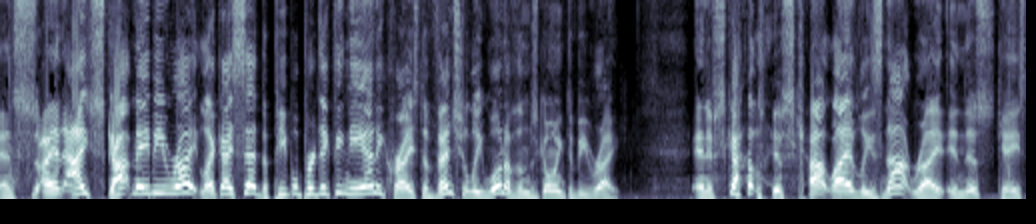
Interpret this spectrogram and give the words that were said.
And so, and I Scott may be right. Like I said, the people predicting the Antichrist, eventually one of them is going to be right. And if Scott if Scott Lively's not right in this case,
